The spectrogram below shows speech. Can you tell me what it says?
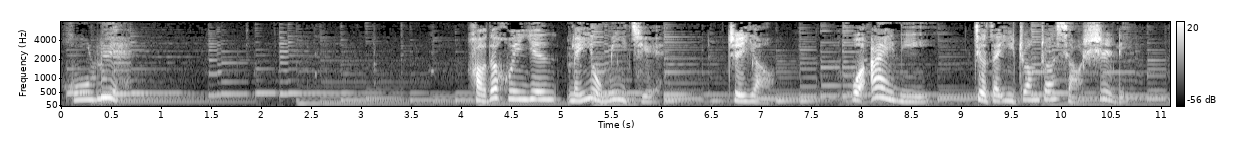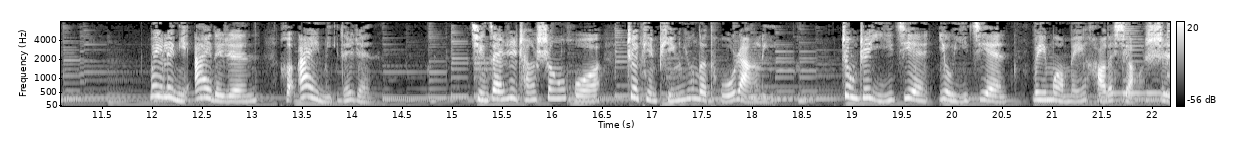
忽略。好的婚姻没有秘诀，只有。我爱你，就在一桩桩小事里。为了你爱的人和爱你的人，请在日常生活这片平庸的土壤里，种植一件又一件微末美好的小事。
